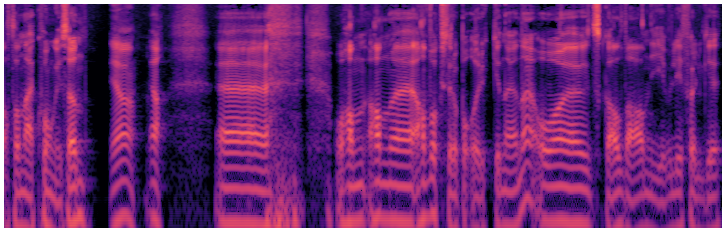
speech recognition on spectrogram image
at han er kongesønn. ja. Eh, og han, han, eh, han vokser opp på Orkenøyene og skal da angivelig ifølge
